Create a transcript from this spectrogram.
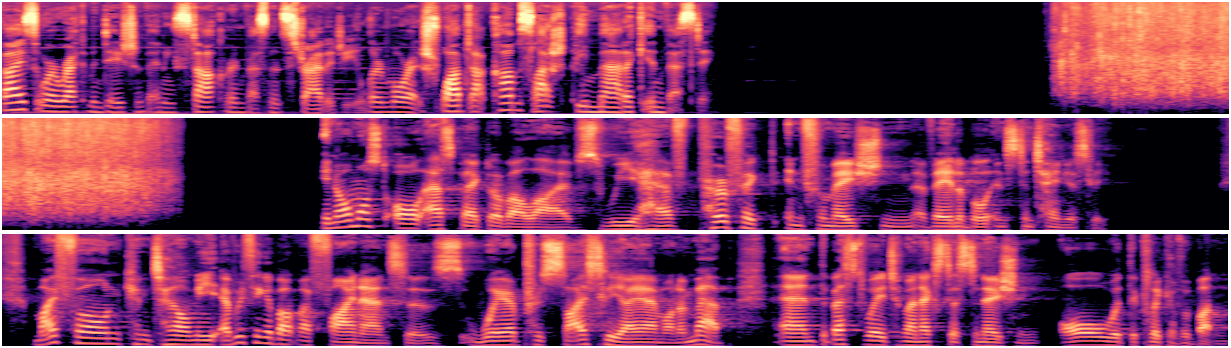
advice or a recommendation of any stock or investment strategy. Learn more at schwab.com slash thematic investing. In almost all aspects of our lives, we have perfect information available instantaneously. My phone can tell me everything about my finances, where precisely I am on a map, and the best way to my next destination, all with the click of a button.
